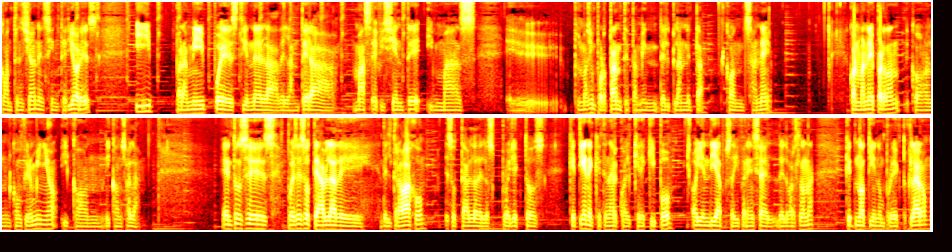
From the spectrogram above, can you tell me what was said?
con tensiones interiores. Y para mí pues tiene la delantera más eficiente y más eh, pues más importante también del planeta con Sané con Mané, perdón, con, con Firmino y con, y con Salah. Entonces, pues eso te habla de, del trabajo, eso te habla de los proyectos que tiene que tener cualquier equipo. Hoy en día, pues a diferencia del, Barcelona, que no tiene un proyecto claro,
